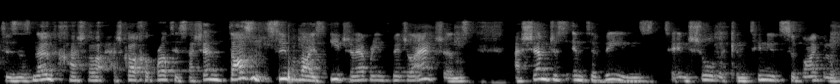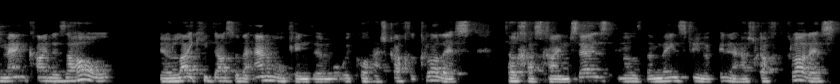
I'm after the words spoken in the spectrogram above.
says there's no hashgacha pratis. Hashem doesn't supervise each and every individual actions. Hashem just intervenes to ensure the continued survival of mankind as a whole you know, like he does with the animal kingdom, what we call hashgacha klalis, Tochas Chaim says, you know, the mainstream opinion hashgacha klalis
